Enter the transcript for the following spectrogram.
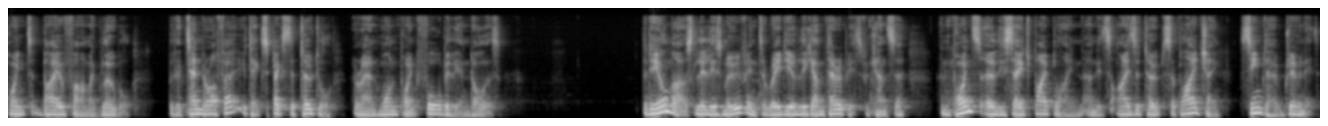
Point Biopharma Global. With a tender offer, it expects to total around $1.4 billion. The deal marks Lilly's move into radioligand therapies for cancer, and Point's early stage pipeline and its isotope supply chain seem to have driven it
